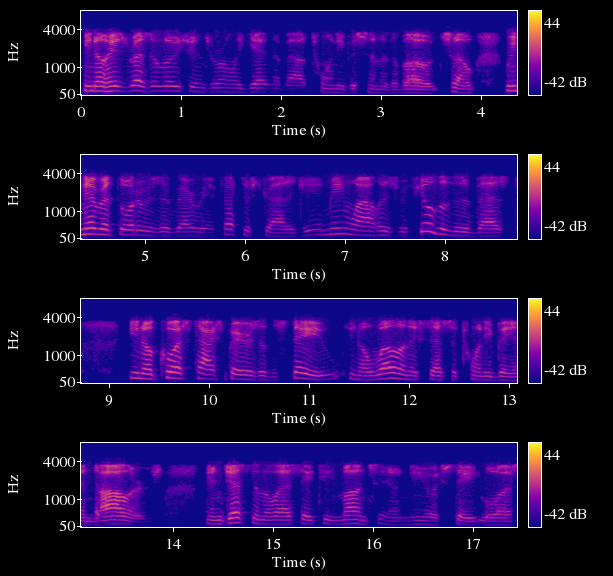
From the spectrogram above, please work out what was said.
You know, his resolutions were only getting about 20% of the vote. So we never thought it was a very effective strategy. And meanwhile, his refusal to divest you know, cost taxpayers of the state, you know, well in excess of twenty billion dollars. And just in the last eighteen months, you know, New York State lost,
